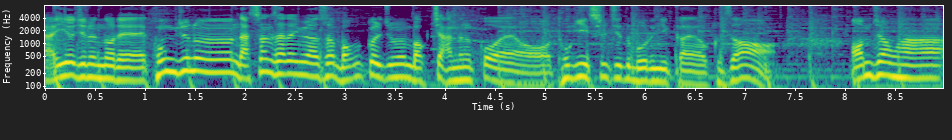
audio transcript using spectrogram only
자 이어지는 노래. 공주는 낯선 사람이 와서 먹을 걸 주면 먹지 않을 거예요. 독이 있을지도 모르니까요. 그죠? 엄정화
